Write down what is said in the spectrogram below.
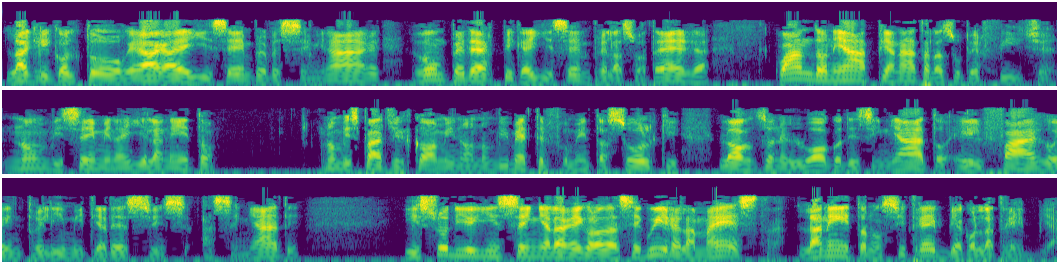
L'agricoltore ara egli sempre per seminare, rompe ed erpica egli sempre la sua terra. Quando ne ha appianata la superficie, non vi semina egli l'aneto, non vi sparge il comino, non vi mette il frumento a solchi, l'orzo nel luogo designato e il faro entro i limiti adesso assegnati? Il suo Dio gli insegna la regola da seguire, la maestra, l'aneto non si trebbia con la trebbia,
